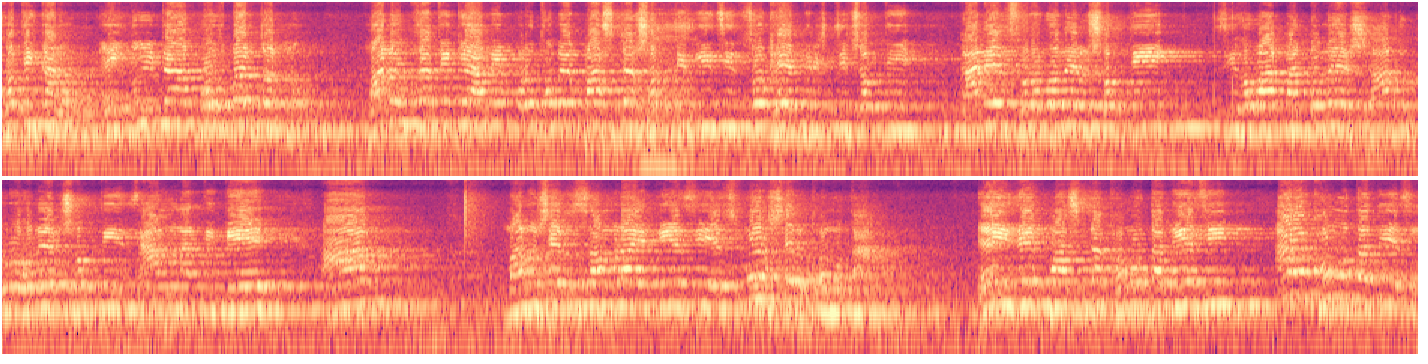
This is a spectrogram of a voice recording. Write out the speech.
ক্ষতিকারক, এই দুইটা বোঝবার জন্য মানব জাতিকে আমি প্রথমে পাঁচটা শক্তি দিয়েছি চোখের দৃষ্টি শক্তি কানের শ্রবণের শক্তি, জিহবার মাধ্যমে স্বাদ গ্রহণের শক্তি জান্নাতিতে আর মানুষের চামড়ায় দিয়েছি স্পর্শের ক্ষমতা। এই যে পাঁচটা ক্ষমতা দিয়েছি, আরও ক্ষমতা দিয়েছি।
